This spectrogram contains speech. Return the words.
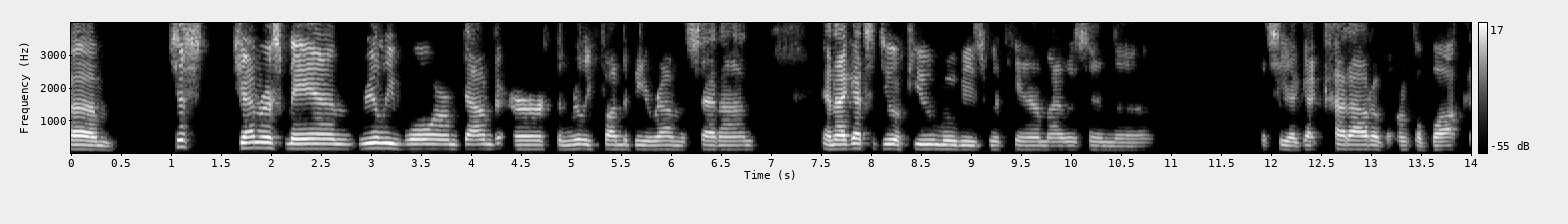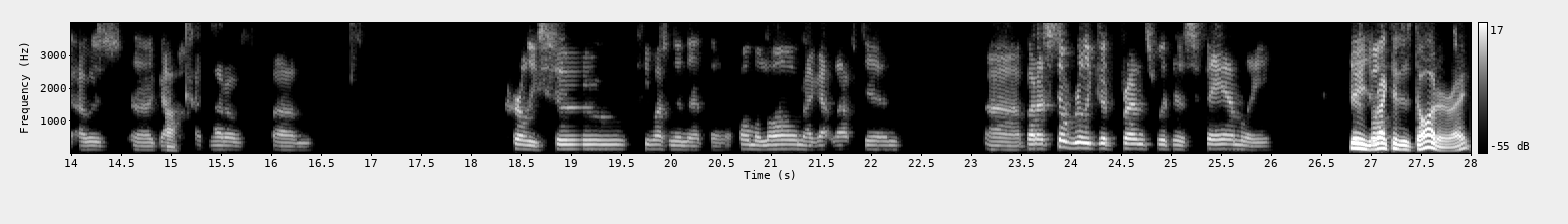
um, just generous man, really warm, down to earth, and really fun to be around the set on. And I got to do a few movies with him. I was in, uh, let's see, I got cut out of Uncle Buck. I was uh, got oh. cut out of um, Curly Sue. He wasn't in that though. Home Alone. I got left in, uh, but I'm still really good friends with his family. Yeah, he directed both, his daughter, right?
